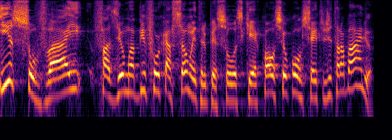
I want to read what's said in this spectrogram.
isso vai fazer uma bifurcação entre pessoas, que é qual o seu conceito de trabalho.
